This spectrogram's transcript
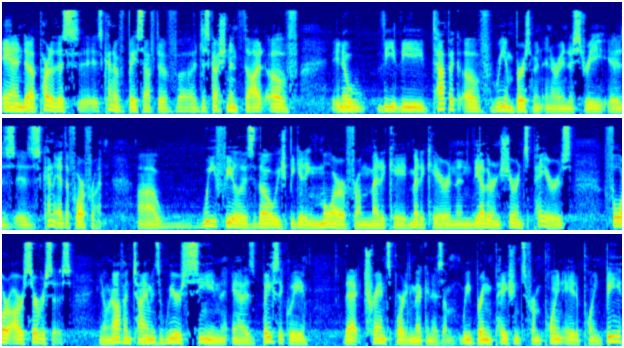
And uh, part of this is kind of based off of uh, discussion and thought of, you know, the the topic of reimbursement in our industry is is kind of at the forefront. Uh, we feel as though we should be getting more from Medicaid, Medicare, and then the other insurance payers for our services. You know, and oftentimes we're seen as basically that transporting mechanism. We bring patients from point A to point B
